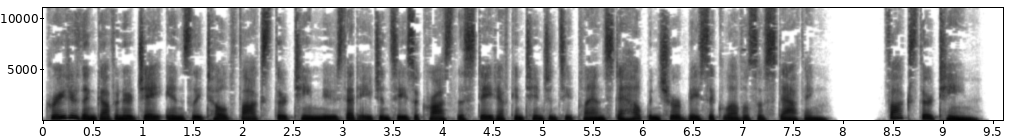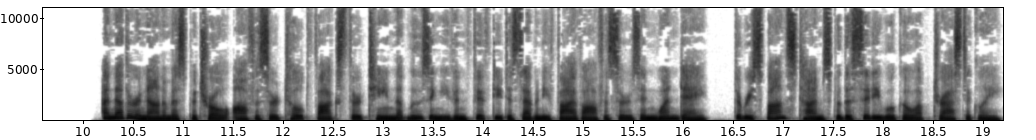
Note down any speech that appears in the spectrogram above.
Greater than Governor Jay Inslee told Fox 13 News that agencies across the state have contingency plans to help ensure basic levels of staffing. Fox 13. Another anonymous patrol officer told Fox 13 that losing even 50 to 75 officers in one day, the response times for the city will go up drastically,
